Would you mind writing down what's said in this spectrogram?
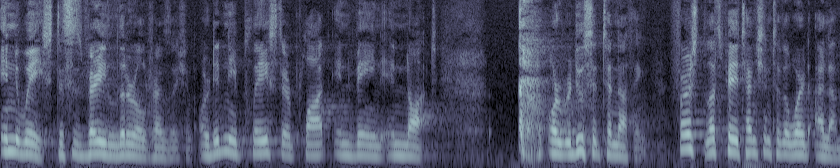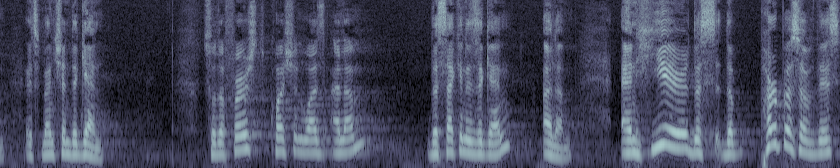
in waste? This is very literal translation. Or didn't he place their plot in vain, in naught? or reduce it to nothing? First, let's pay attention to the word alam. It's mentioned again. So the first question was alam. The second is again alam. And here, this, the purpose of this,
